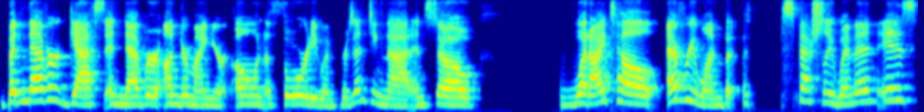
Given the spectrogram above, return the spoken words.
but never guess and never undermine your own authority when presenting that. And so, what I tell everyone, but especially women, is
